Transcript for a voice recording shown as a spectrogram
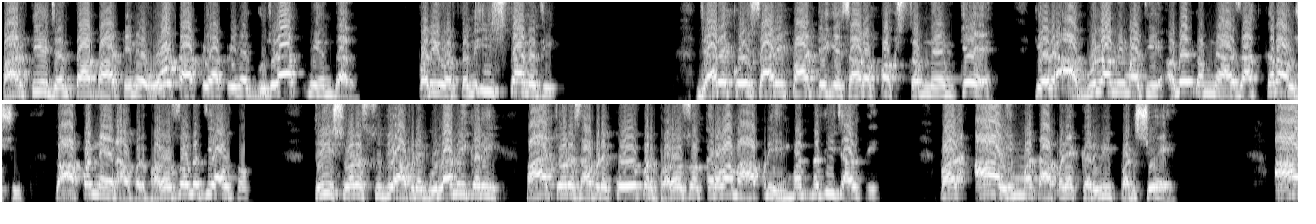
ભારતીય જનતા પાર્ટીને વોટ આપી આપીને ગુજરાતની અંદર પરિવર્તન ઈચ્છતા નથી. જ્યારે કોઈ સારી પાર્ટી કે સારો પક્ષ તમને એમ કે હવે આ ગુલામીમાંથી અમે તમને આઝાદ કરાવશું, તો આપણને એના ઉપર ભરોસો નથી આવતો. ત્રીસ વર્ષ સુધી આપણે ગુલામી કરી, પાંચ વર્ષ આપણે કોઈ ઉપર ભરોસો કરવામાં આપણી હિંમત નથી ચાલતી. પણ આ હિંમત આપણે કરવી પડશે. આ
